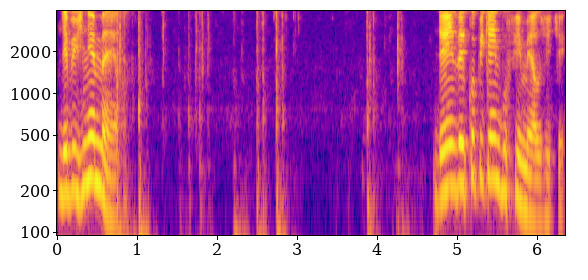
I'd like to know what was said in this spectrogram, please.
دي بجني ميل دين في كوبي كاين بو فيميل جي تشيك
